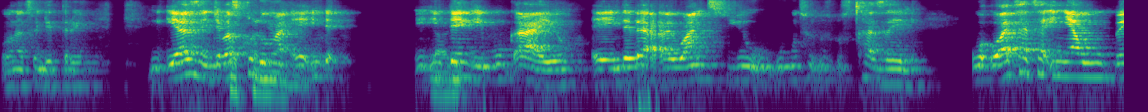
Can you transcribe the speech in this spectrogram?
una 23 yazi nje basikhuluma eh, into i- into Yeah. engiyibukayo eh that i want you ukuthi us- usichazele. Wa- wathatha inyawube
